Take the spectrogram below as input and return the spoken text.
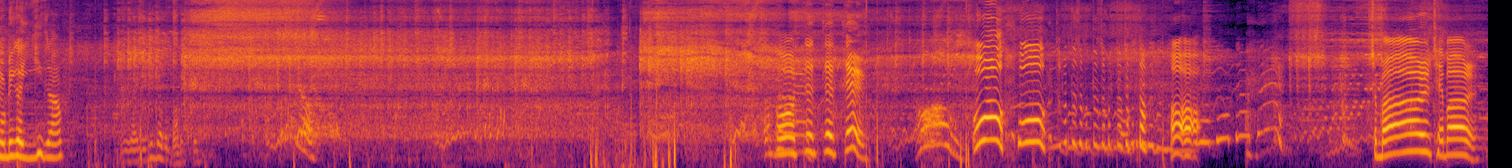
우리가 이기자. 나 이기자고 말했어. 야. 어, 쎄, 쎄, 쎄. 어우. 오! 오! 잡았다, 잡았다, 잡았다, 잡았다. 아, 아. 제발, 제발.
